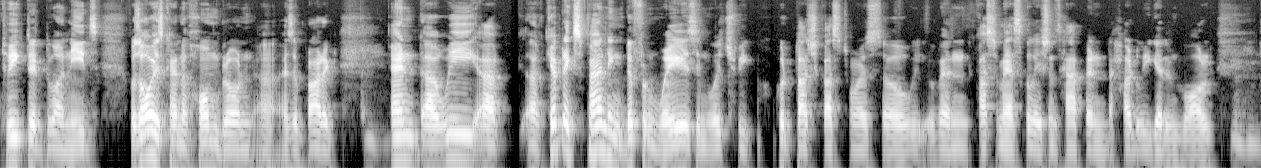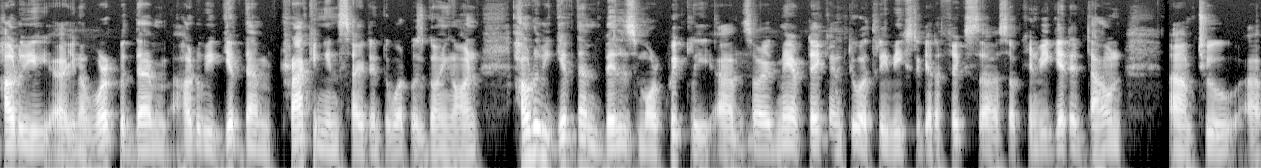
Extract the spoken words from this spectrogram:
tweaked it to our needs. It was always kind of homegrown uh, as a product, Mhm. and uh, we uh, uh, kept expanding different ways in which we could touch customers. So we, when customer escalations happened, how do we get involved? Mhm. How do we uh, you know work with them? How do we give them tracking insight into what was going on? How do we give them bills more quickly? Um, Mhm. so it may have taken two or three weeks to get a fix. Uh, so can we get it down? Um, to uh,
